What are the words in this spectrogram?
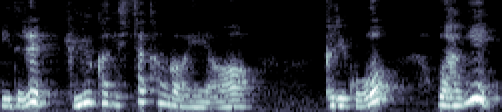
이들을 교육하기 시작한 거예요. 그리고 왕이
